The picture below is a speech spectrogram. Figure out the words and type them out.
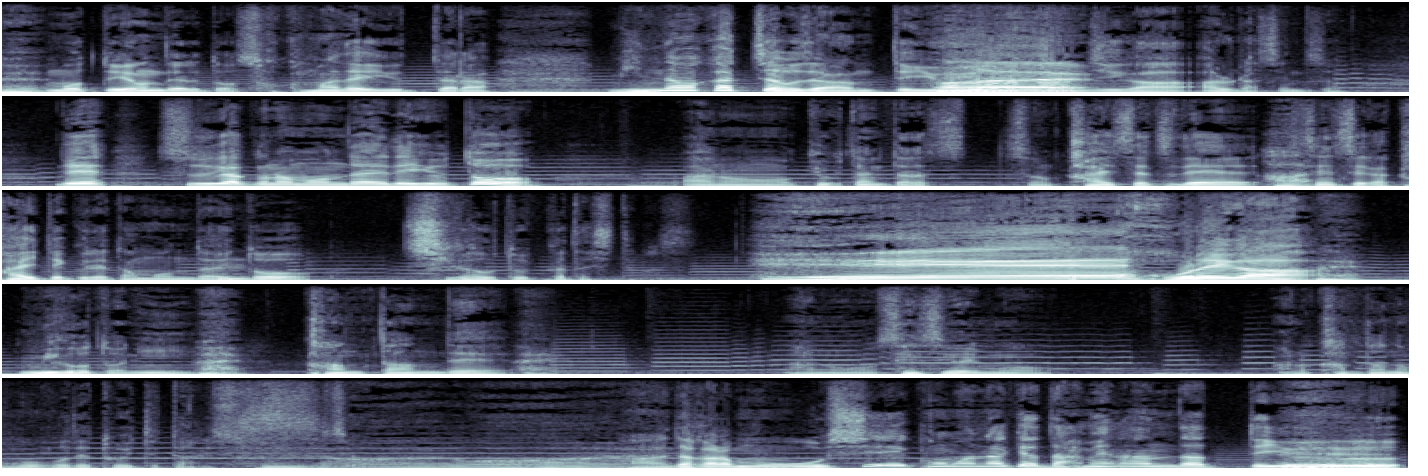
ええ。もっと読んでるとそこまで言ったらみんな分かっちゃうじゃんっていうような感じがあるらしいんですよ。で数学の問題で言うとあの極端に言ったらその解説ではい。先生が書いてくれた問題と違う解き方してます。へえこれがはい。見事にはい。簡単で、はい。あの先生よりもあの簡単な方法で解いてたりするんですすよ。ごはい。だからもう教え込まなきゃダメなんだっていう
